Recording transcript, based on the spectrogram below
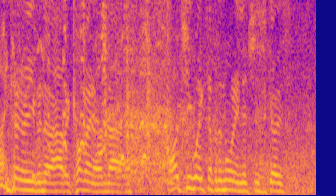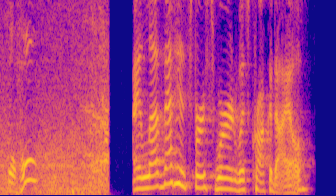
I don't even know how to comment on that. Archie wakes up in the morning and literally just goes, waffle? I love that his first word was crocodile.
